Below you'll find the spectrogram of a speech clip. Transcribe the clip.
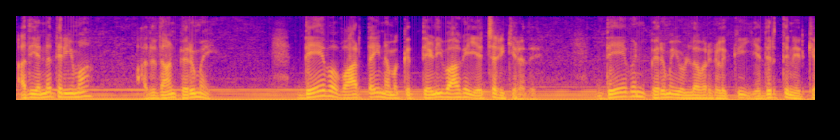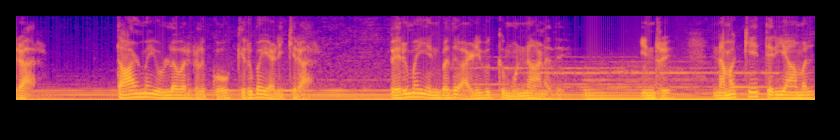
அது என்ன தெரியுமா? அதுதான் பெருமை. தேவ வார்த்தை நமக்கு தெளிவாக எச்சரிக்கிறது. தேவன் பெருமையுள்ளவர்களுக்கு எதிர்த்து நிற்கிறார். தாழ்மை உள்ளவர்களுக்கோ கிருபை அளிக்கிறார். பெருமை என்பது அழிவுக்கு முன்னானது. இன்று நமக்கே தெரியாமல்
